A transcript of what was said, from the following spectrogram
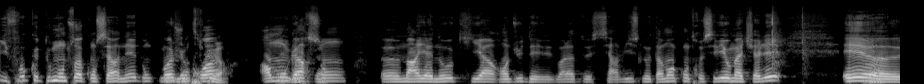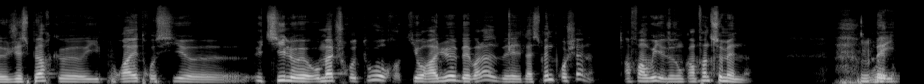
il faut que tout le monde soit concerné. Donc moi, je crois en mon garçon euh, Mariano qui a rendu des voilà de services notamment contre Séville au match aller et euh, j'espère qu'il pourra être aussi euh, utile au match retour qui aura lieu ben voilà ben, la semaine prochaine. Enfin oui donc en fin de semaine. Wait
